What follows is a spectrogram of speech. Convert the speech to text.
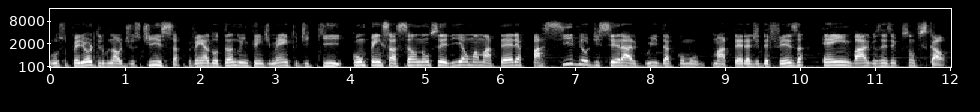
o Superior Tribunal de Justiça vem adotando o entendimento de que compensação não seria uma matéria passível de ser arguída como matéria de defesa em embargos à execução fiscal.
